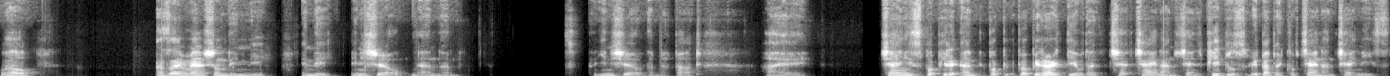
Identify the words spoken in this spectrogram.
Well, as I mentioned in the in the initial and um, initial part, I Chinese popular popularity of the Ch- China and Chinese People's Republic of China and Chinese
